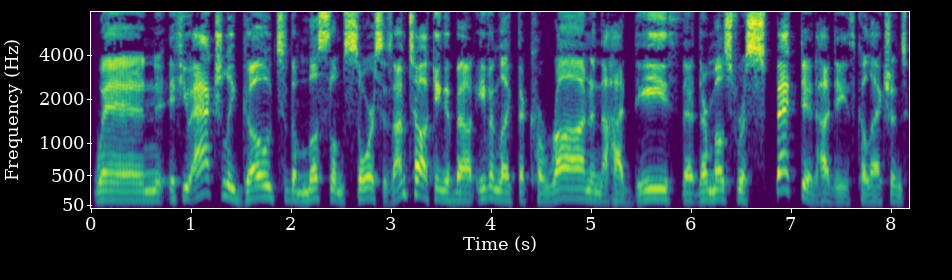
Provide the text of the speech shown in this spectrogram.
when if you actually go to the Muslim sources, I'm talking about even like the Quran and the Hadith, their, their most respected Hadith collections,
